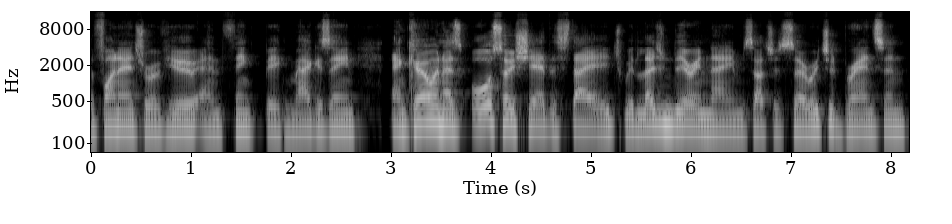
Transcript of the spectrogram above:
The Financial Review, and Think Big magazine. And Kerwin has also shared the stage with legendary names such as Sir Richard Branson,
